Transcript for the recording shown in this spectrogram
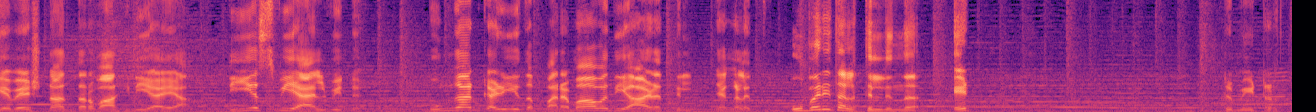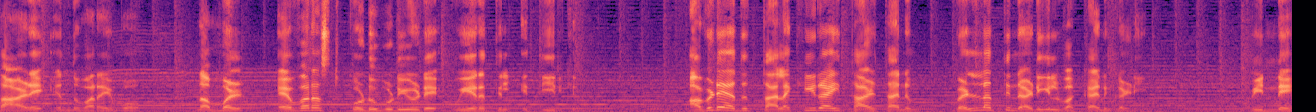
ഗവേഷണ അന്തർവാഹിനിയായ ഡി എസ് വി ആൽവിന് മുങ്ങാൻ കഴിയുന്ന പരമാവധി ആഴത്തിൽ ഞങ്ങൾ എത്തും ഉപരിതലത്തിൽ നിന്ന് എട്ട് മീറ്റർ താഴെ എന്ന് പറയുമ്പോൾ നമ്മൾ എവറസ്റ്റ് കൊടുമുടിയുടെ ഉയരത്തിൽ എത്തിയിരിക്കുന്നു. അവിടെ അത് തലക്കീറായി താഴ്ത്താനും വെള്ളത്തിനടിയിൽ വെക്കാനും കഴിയും. പിന്നെ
